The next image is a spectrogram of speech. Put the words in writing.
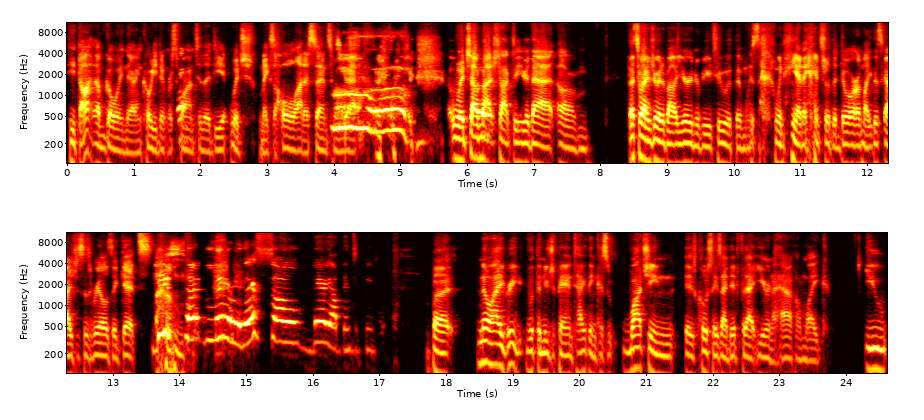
he thought of going there and Cody didn't respond to the D, which makes a whole lot of sense. which I'm not shocked to hear that. Um, that's what I enjoyed about your interview too with him was when he had to answer the door. I'm like, this guy's just as real as it gets. He's um, so, literally, they're so very authentic people. But no, I agree with the New Japan tag thing because watching as closely as I did for that year and a half, I'm like, you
